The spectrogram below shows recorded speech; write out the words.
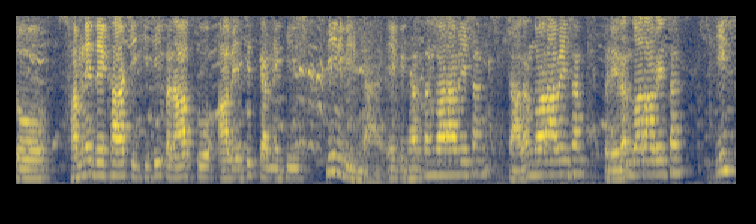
तो हमने देखा कि किसी पदार्थ को आवेशित करने की तीन विधियाँ हैं। एक घर्षण द्वारा आवेशन, चालन द्वारा आवेशन, प्रेरण द्वारा आवेशन। इस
